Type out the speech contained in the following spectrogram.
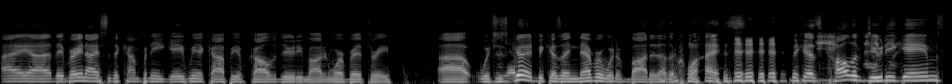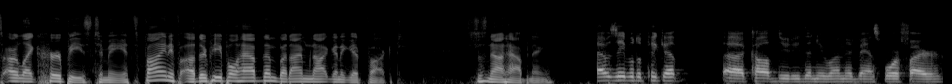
I uh, they very nicely the company gave me a copy of Call of Duty Modern Warfare 3 uh, which is Yep. good because I never would have bought it otherwise. Because Call of Duty games are like herpes to me. It's fine if other people have them but I'm not going to get fucked. It's just not happening. I was able to pick up uh, Call of Duty, the new one, Advanced Warfire,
